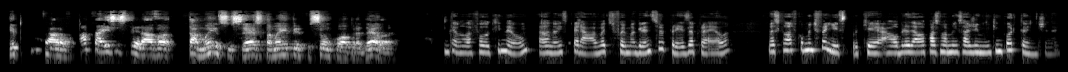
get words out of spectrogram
replicaram. A Thaís esperava tamanho sucesso, tamanho repercussão com a obra dela? Então, ela falou que não, ela não esperava, que foi uma grande surpresa para ela, mas que ela ficou muito feliz, porque a obra dela passa uma mensagem muito importante, né?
